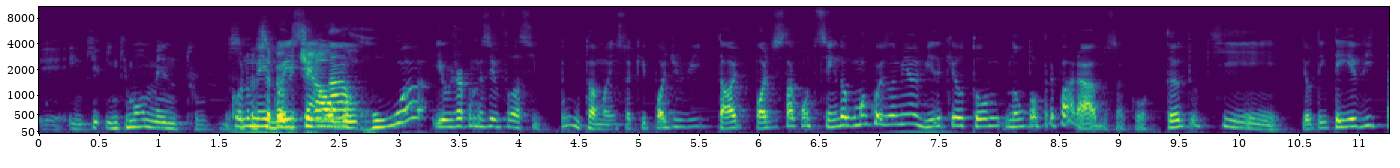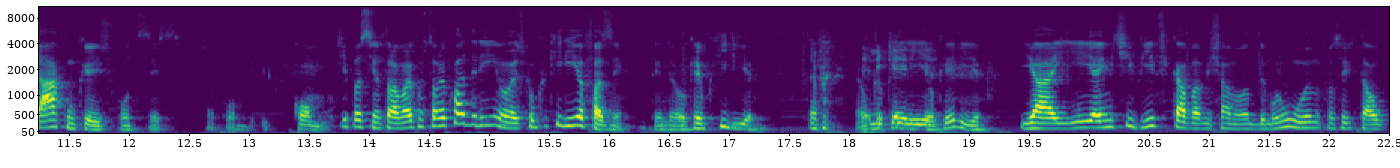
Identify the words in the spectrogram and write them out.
E Em que, em que momento? Você Quando me percebeu que tinha reconheceram na algo... rua, eu já comecei a falar assim, puta mãe, isso aqui pode vir, tá- pode estar acontecendo alguma coisa na minha vida que eu tô, não tô preparado, sacou? Tanto que eu tentei evitar com que isso acontecesse, sacou? Como? Tipo assim, eu trabalho com história em quadrinho, é isso que eu queria fazer, entendeu? É o que eu queria. É o que Ele eu queria, eu queria. E aí a MTV ficava me chamando, demorou um ano pra aceitar o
